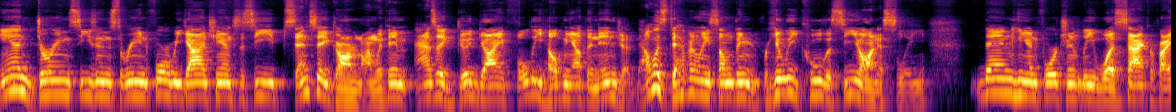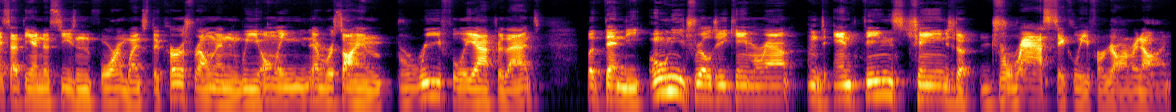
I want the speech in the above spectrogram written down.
And during seasons 3 and 4, we got a chance to see Sensei Garmadon with him as a good guy fully helping out the ninja. That was definitely something really cool to see, honestly. Then he unfortunately was sacrificed at the end of season 4 and went to the Curse Realm, and we only ever saw him briefly after that. But then the Oni trilogy came around, and, and things changed drastically for Garmadon.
